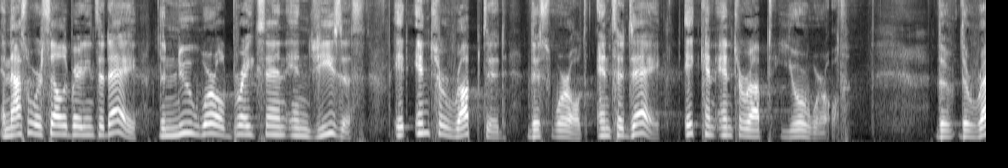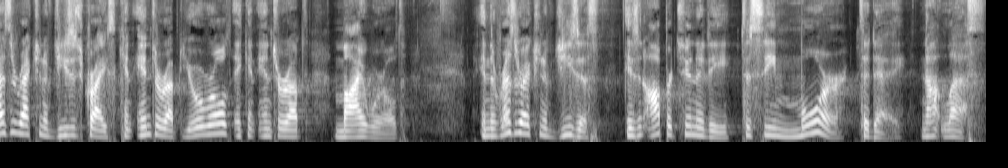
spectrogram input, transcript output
And that's what we're celebrating today. The new world breaks in in Jesus. It interrupted this world. And today, it can interrupt your world. The, the resurrection of Jesus Christ can interrupt your world, it can interrupt my world. And the resurrection of Jesus is an opportunity to see more today, not less.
